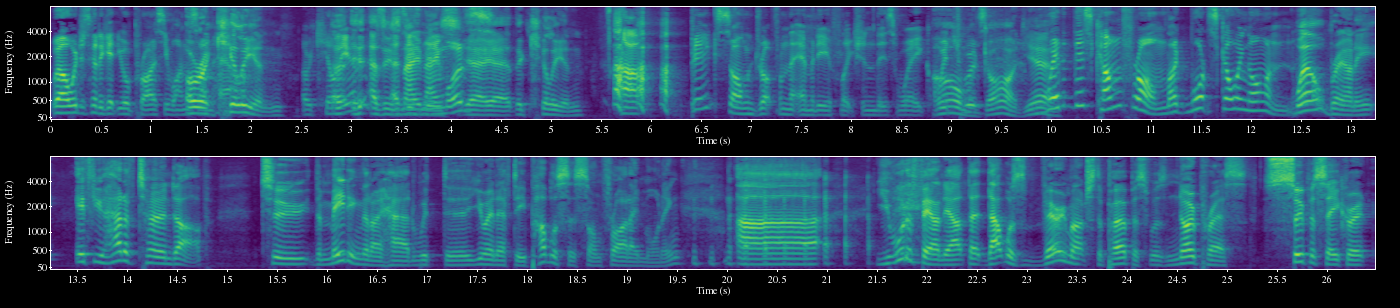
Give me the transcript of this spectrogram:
Well, we're just going to get you a pricey one Or somehow. a Killian. Or a Killian? Uh, as his name is. was? Yeah, yeah, the Killian. Big song dropped from the Amity Affliction this week. Which Oh my God, yeah. Where did this come from? Like, what's going on? Well, Brownie, if you had have turned up to the meeting that I had with the UNFD publicists on Friday morning, uh, you would have found out that that was very much the purpose was no press, super secret,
